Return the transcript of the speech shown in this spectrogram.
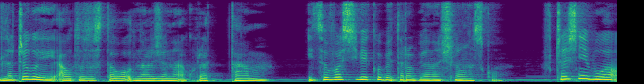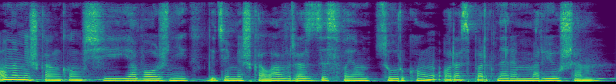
Dlaczego jej auto zostało odnalezione akurat tam i co właściwie kobieta robiła na Śląsku? Wcześniej była ona mieszkanką wsi Jawożnik, gdzie mieszkała wraz ze swoją córką oraz partnerem Mariuszem.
